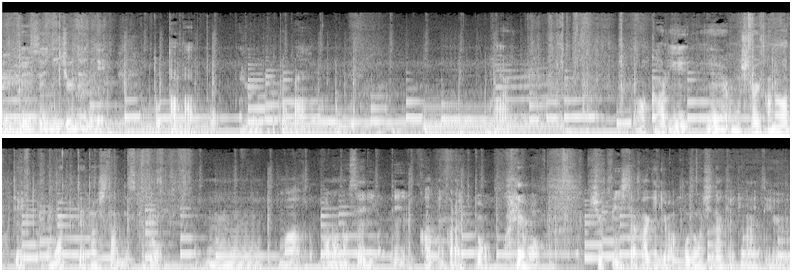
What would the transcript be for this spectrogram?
え平成20年に取ったんだということがはい。分かり、えー、面白いかなって思って出したんですけどうん。まあ物の整理っていう観点からいくとこれを出品した限りは保存しなきゃいけないっていう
